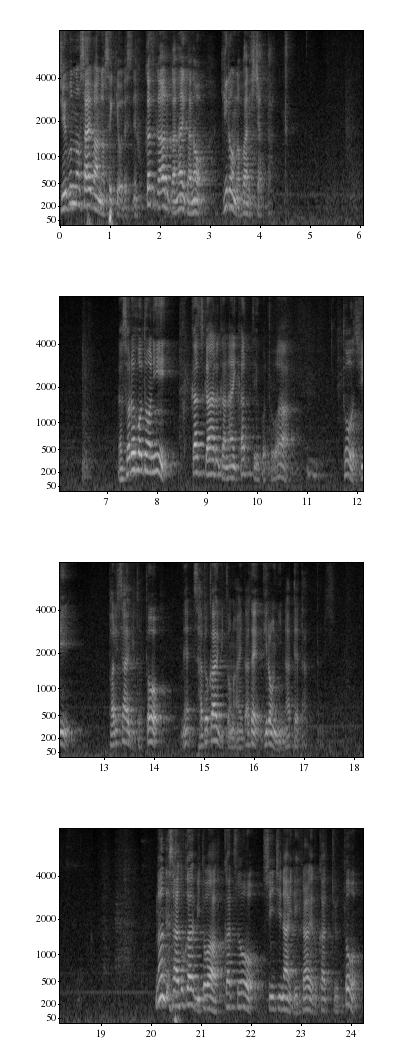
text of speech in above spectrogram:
自分の裁判の席をですね復活があるかないかの議論の場にしちゃった。それほどに復活があるかないかっていうことは当時パリサイ人と、ね、サドカイ人の間で議論になってたんです。なんでサドカイ人は復活を信じないでいられるかっていうと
